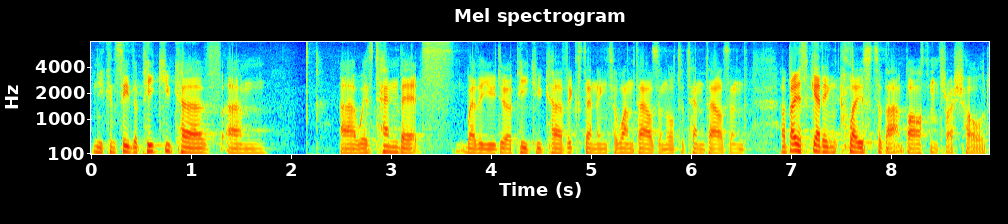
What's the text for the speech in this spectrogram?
And you can see the PQ curve um, uh, with 10 bits, whether you do a PQ curve extending to 1,000 or to 10,000, are both getting close to that Barten threshold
